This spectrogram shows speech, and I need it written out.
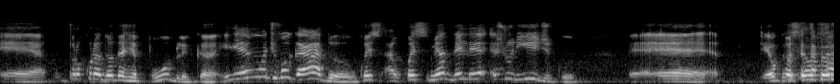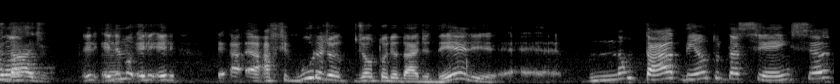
é, o procurador da República ele é um advogado, o conhecimento dele é, é jurídico. É, é o que você está falando. Ele, é. ele, ele, ele, a, a figura de, de, autoridade dele é, não está dentro da ciência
